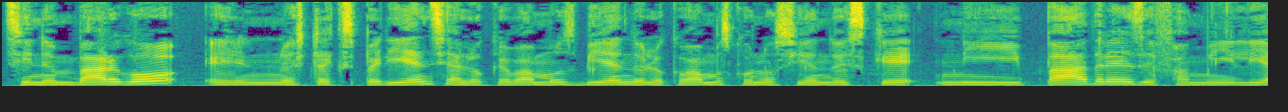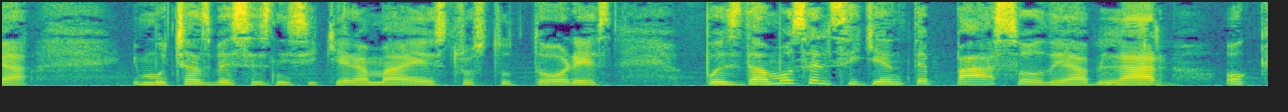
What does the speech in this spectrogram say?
Sin embargo, en nuestra experiencia, lo que vamos viendo y lo que vamos conociendo es que ni padres de familia y muchas veces ni siquiera maestros, tutores, pues damos el siguiente paso de hablar, ok,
